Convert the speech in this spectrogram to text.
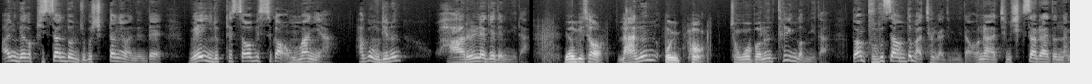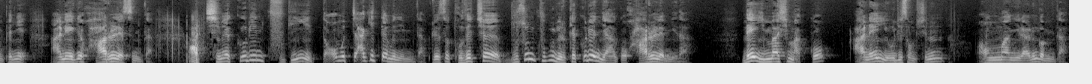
아니 내가 비싼 돈 주고 식당에 왔는데 왜 이렇게 서비스가 엉망이야 하고 우리는 화를 내게 됩니다. 여기서 나는 옳고 종업원은 틀린 겁니다. 또한 부부싸움도 마찬가지입니다. 어느 아침 식사를 하던 남편이 아내에게 화를 냈습니다. 아침에 끓인 국이 너무 짜기 때문입니다. 그래서 도대체 무슨 국을 이렇게 끓였냐고 화를 냅니다. 내 입맛이 맞고 아내의 요리 솜씨는 엉망이라는 겁니다.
